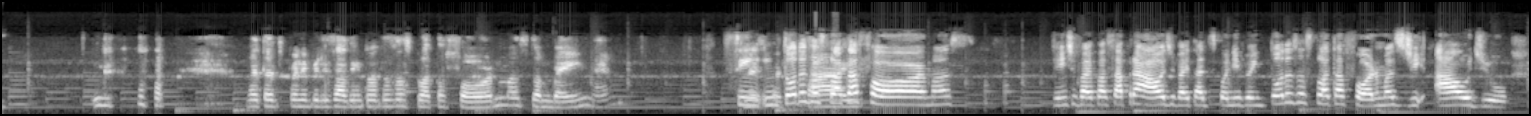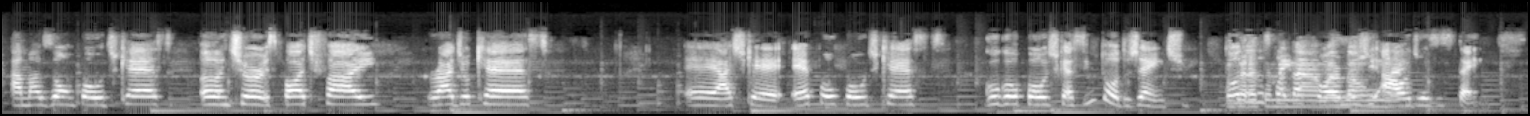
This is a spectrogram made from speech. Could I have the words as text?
Vai estar disponibilizado em todas as plataformas também, né? Sim, em todas as plataformas. A gente vai passar para áudio, vai estar disponível em todas as plataformas de áudio: Amazon Podcast, Anchor, Spotify, Radiocast, é, acho que é Apple Podcast, Google Podcast, em todos, gente. Todas Agora as plataformas Amazon, de né? áudio existentes.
